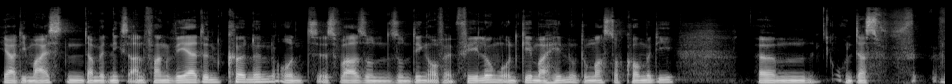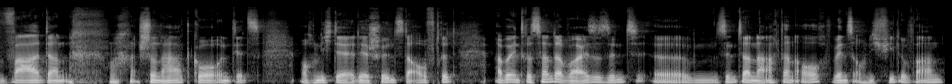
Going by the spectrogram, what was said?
ja die meisten damit nichts anfangen werden können und es war so ein, so ein Ding auf Empfehlung und geh mal hin und du machst doch Comedy. Ähm, und das war dann war schon Hardcore und jetzt auch nicht der, der schönste Auftritt. Aber interessanterweise sind, ähm, sind danach dann auch, wenn es auch nicht viele waren,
